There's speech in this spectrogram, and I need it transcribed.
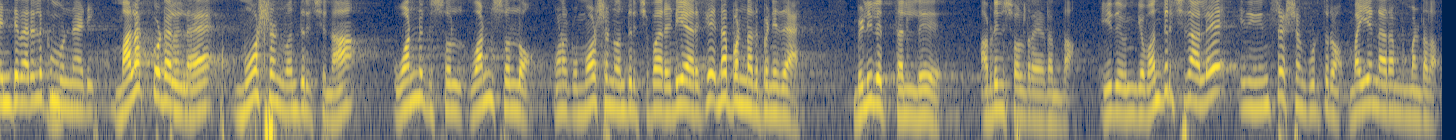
ரெண்டு விரலுக்கு முன்னாடி. மலக்குடல்ல மோஷன் வந்துருச்சுன்னா ஒன்னுக்கு சொல் ஒன் சொல்லும். உனக்கு மோஷன் வந்துருச்சுப்பா ரெடியாக இருக்கு? என்ன பண்ண அது பண்ணித வெளியில் தள்ளு அப்படின்னு சொல்கிற இடம் தான் இது இங்கே வந்துருச்சுனாலே இது இன்ஸ்ட்ரக்ஷன் கொடுத்துரும். மைய நரம்பு மண்டலம்.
